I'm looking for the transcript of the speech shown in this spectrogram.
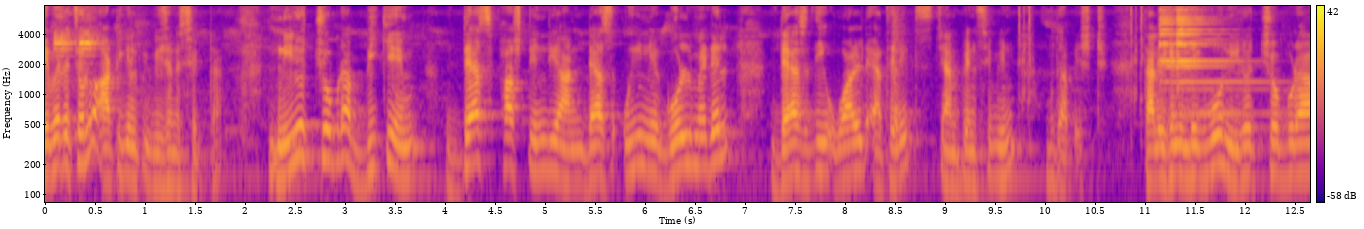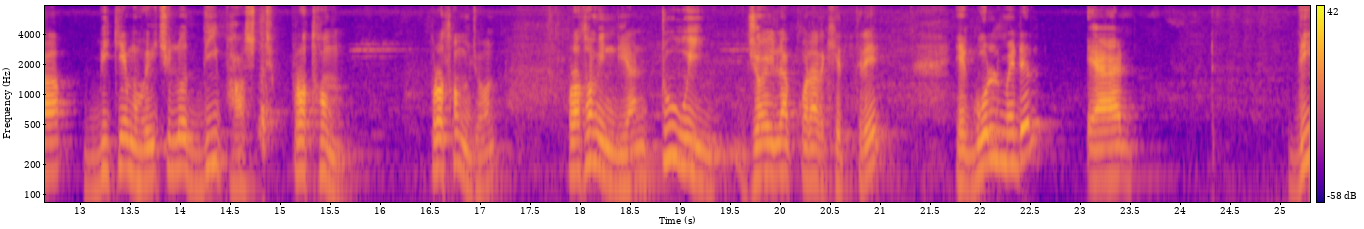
এবারে চলো আর্টিকেল প্রিভিশনের সেটটা। Neeraj Chopra became dash first Indian dash win a gold medal dash the world athletics championship in Budapest তাহলে এখানে লিখব নীরজ চোপড়া বিকেম হয়েছিল দি ফার্স্ট প্রথম প্রথম জন, প্রথম ইন্ডিয়ান টু উইন জয়লাভ করার ক্ষেত্রে a gold medal at the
